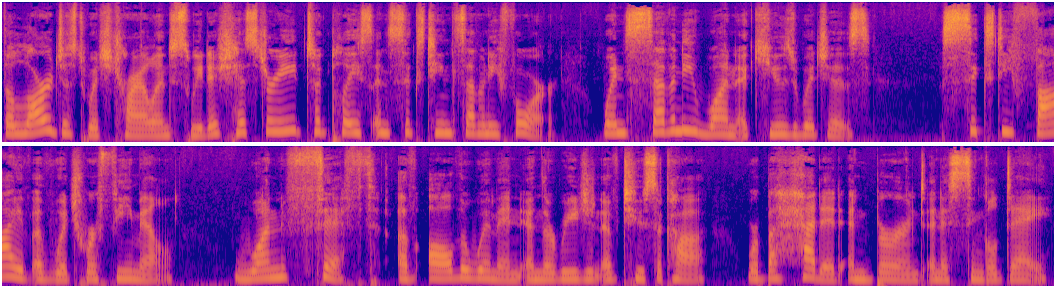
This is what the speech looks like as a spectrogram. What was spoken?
The largest witch trial in Swedish history took place in 1674, when 71 accused witches, 65 of which were female, one fifth of all the women in the region of Torsåker, were beheaded and burned in a single day.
